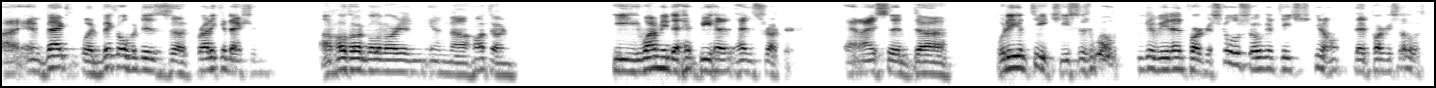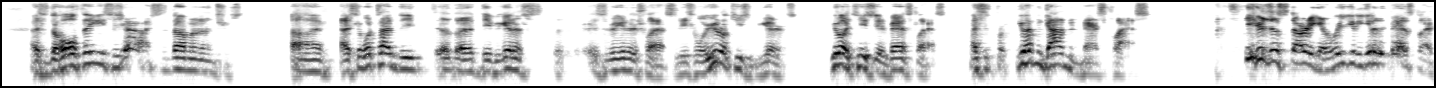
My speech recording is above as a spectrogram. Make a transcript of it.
Uh, in fact, when Vic opened his uh, Karate Connection on Hawthorne Boulevard in, in uh, Hawthorne, he wanted me to be head, head, instructor. And I said, uh, What are you going to teach? He says, Well, we're going to be at Ed Parker School, so we're going to teach, you know, Ed Parker syllabus. I said, The whole thing? He says, Yeah. I said, No, I'm not interested. Uh, I said, what time the, the, the beginners is the beginners class? And he said, well, you don't teach the beginners. You only teach the advanced class. I said, you haven't got an advanced class. You're just starting it. Where are you going to get an advanced class?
